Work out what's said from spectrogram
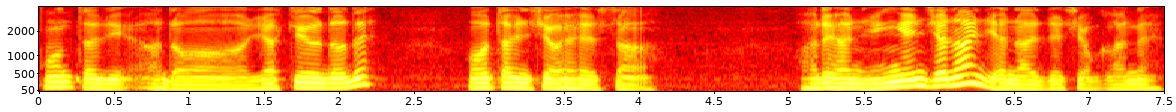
本当にあの野球のね大谷翔平さんあれは人間じゃないんじゃないでしょうかね。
